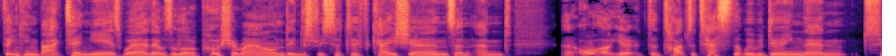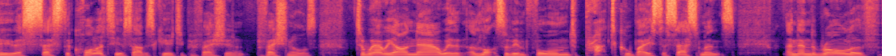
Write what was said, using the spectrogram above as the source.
thinking back 10 years where there was a lot of push around industry certifications and, and or you know the types of tests that we were doing then to assess the quality of cybersecurity profession professionals to where we are now with lots of informed practical based assessments and then the role of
